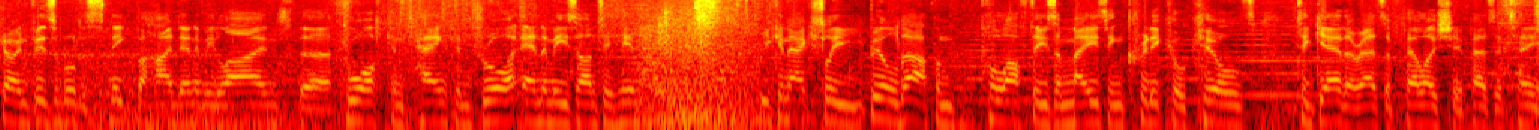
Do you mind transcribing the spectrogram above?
go invisible to sneak behind enemy lines. The dwarf can tank and draw enemies onto him. You can actually build up and pull off these amazing critical kills together as a fellowship, as a team.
